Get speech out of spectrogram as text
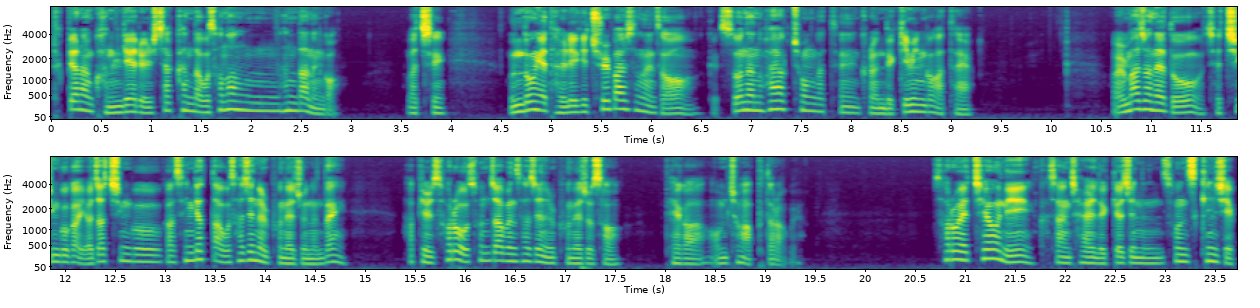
특별한 관계를 시작한다고 선언한다는 거. 마치 운동회 달리기 출발선에서 그 쏘는 화약총 같은 그런 느낌인 것 같아요. 얼마 전에도 제 친구가 여자친구가 생겼다고 사진을 보내주는데 하필 서로 손잡은 사진을 보내줘서 배가 엄청 아프더라고요. 서로의 체온이 가장 잘 느껴지는 손 스킨십.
